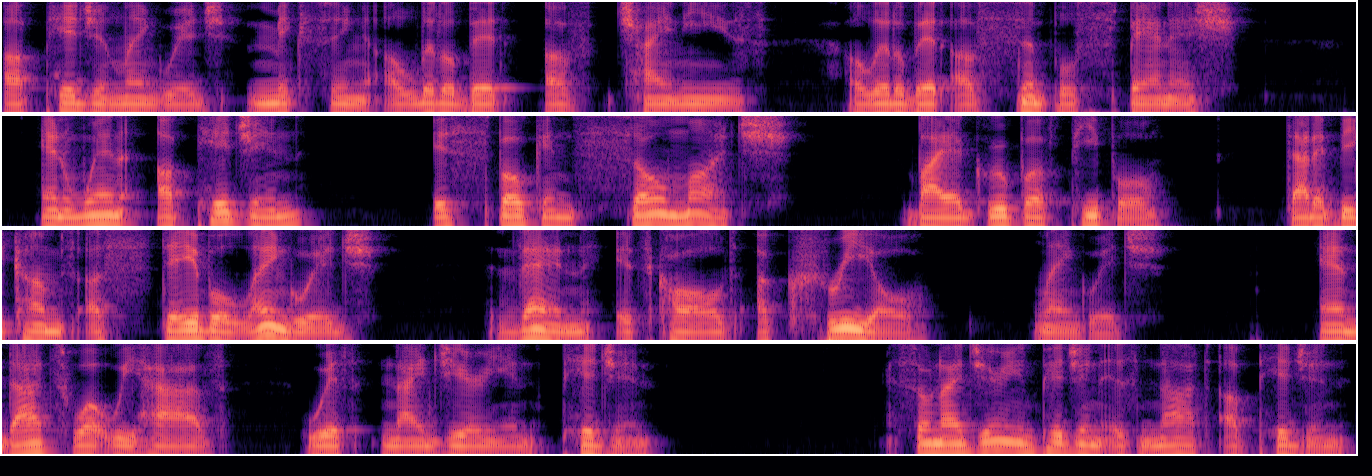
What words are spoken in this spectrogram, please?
a pidgin language mixing a little bit of Chinese, a little bit of simple Spanish. And when a pidgin is spoken so much by a group of people that it becomes a stable language, then it's called a Creole language. And that's what we have with Nigerian pidgin. So Nigerian pidgin is not a pidgin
